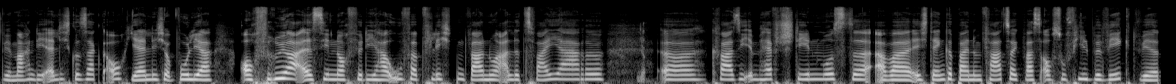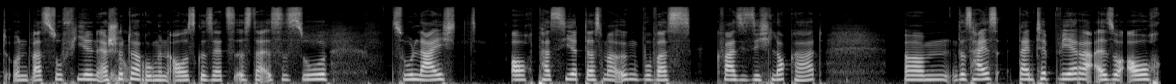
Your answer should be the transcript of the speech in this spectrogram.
Wir machen die ehrlich gesagt auch jährlich, obwohl ja auch früher, als sie noch für die HU verpflichtend war, nur alle zwei Jahre ja. äh, quasi im Heft stehen musste. Aber ich denke, bei einem Fahrzeug, was auch so viel bewegt wird und was so vielen genau. Erschütterungen genau. ausgesetzt ist, da ist es so, so leicht auch passiert, dass mal irgendwo was quasi sich lockert. Ähm, das heißt, dein Tipp wäre also auch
